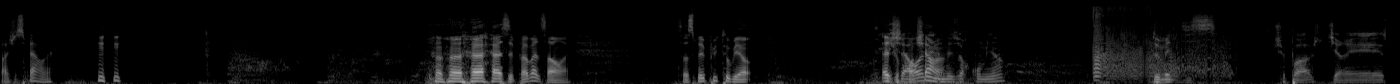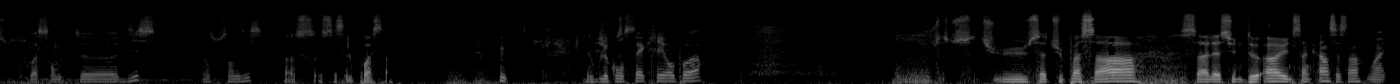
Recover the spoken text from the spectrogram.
Bah, j'espère ouais. c'est pas mal ça en vrai. Ça se met plutôt bien. Ah, je Sharon, cher elle là. mesure combien? 2m10. Je sais pas, je dirais 70 Un 70 Ah, c'est le poids ça. Double consec Hero Power? Ça, ça tue, ça tue pas ça. Ça laisse une 2-1, une 5-1, c'est ça? Ouais.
